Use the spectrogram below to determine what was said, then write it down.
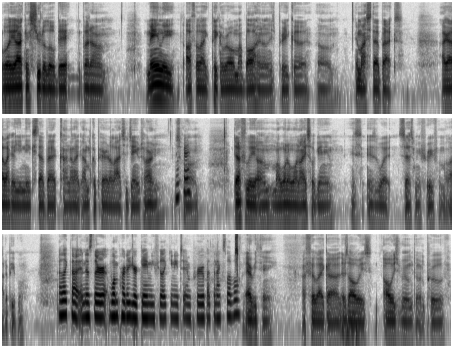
well yeah I can shoot a little bit, but um, mainly I feel like pick and roll my ball handling is pretty good. Um, and my step backs, I got like a unique step back, kind of like I'm compared a lot to James Harden. Okay. So um, definitely um, my one-on-one ISO game is is what sets me free from a lot of people. I like that. And is there one part of your game you feel like you need to improve at the next level? everything. I feel like uh, there's always always room to improve,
